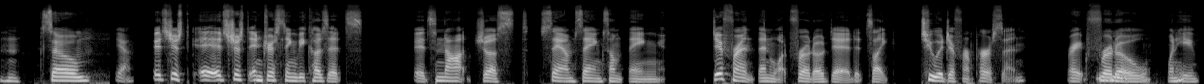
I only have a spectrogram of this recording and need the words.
Mhm. So, Yeah, it's just it's just interesting because it's it's not just Sam saying something different than what Frodo did. It's like to a different person, right? Frodo, mm-hmm. when he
